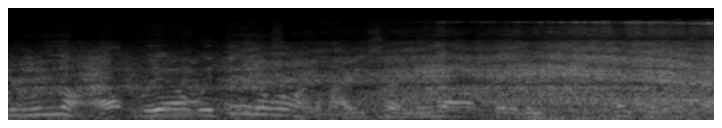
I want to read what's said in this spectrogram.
We're not. We are. We're doing all right, mate. So we are going to be.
